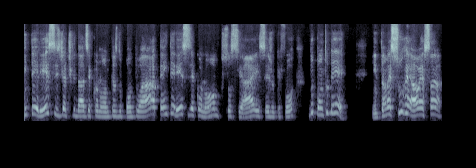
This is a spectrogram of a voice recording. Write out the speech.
interesses de atividades econômicas do ponto A até interesses econômicos, sociais, seja o que for, do ponto B. Então é surreal essa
